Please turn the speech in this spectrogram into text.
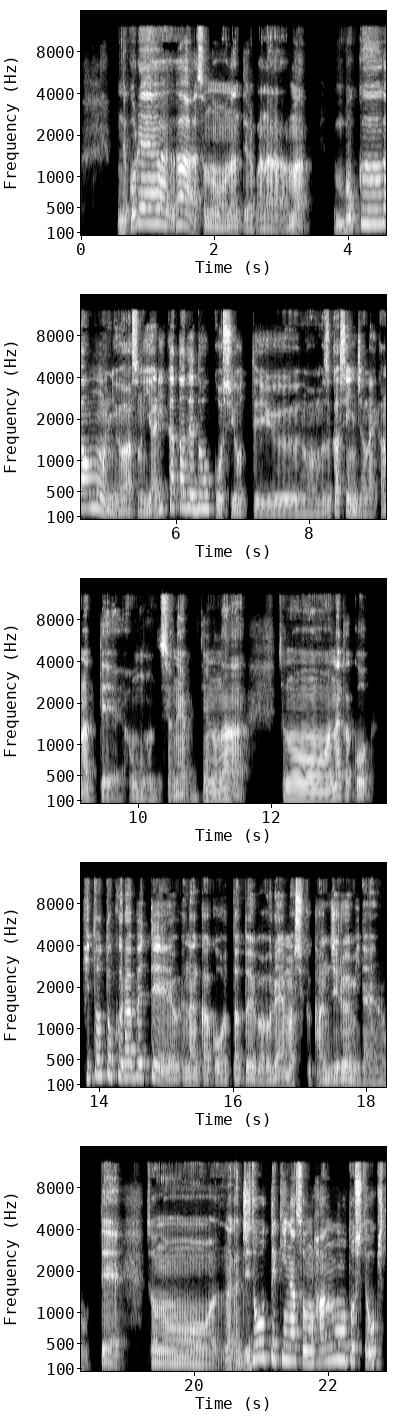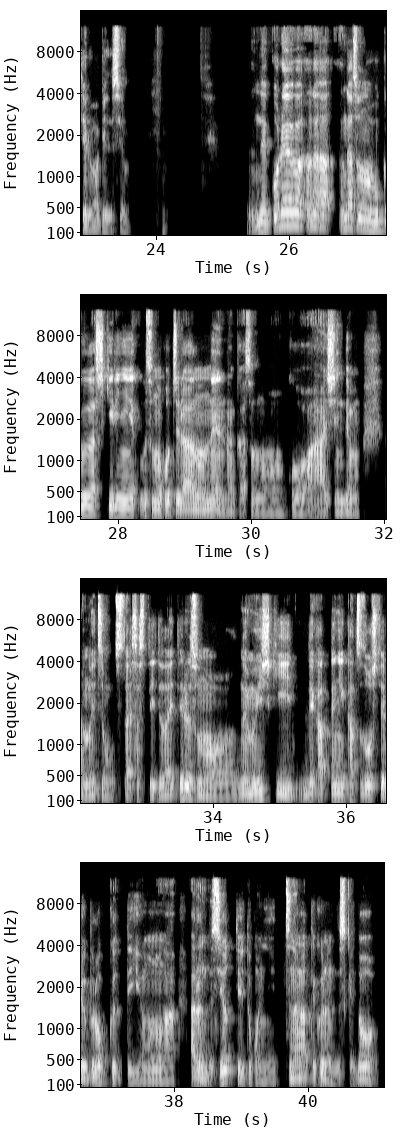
で、これは、その、なんていうのかな、まあ、僕が思うには、そのやり方でどうこうしようっていうのは難しいんじゃないかなって思うんですよね。っていうのが、その、なんかこう、人と比べて、なんかこう、例えば羨ましく感じるみたいなのって、その、なんか自動的なその反応として起きてるわけですよ。で、これが、がその僕がしきりに、そのこちらのね、なんかその、こう、配信でも、あの、いつもお伝えさせていただいてる、その、ね、無意識で勝手に活動してるブロックっていうものがあるんですよっていうところに繋がってくるんですけど、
